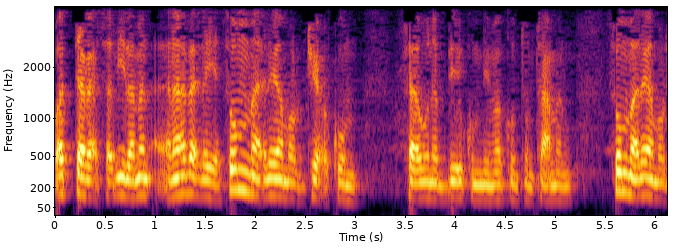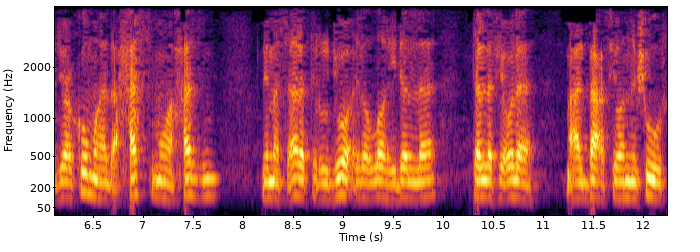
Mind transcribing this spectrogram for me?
واتبع سبيل من أناب إليه ثم إلي مرجعكم فأنبئكم بما كنتم تعملون. ثم إلي مرجعكم وهذا حسم وحزم. لمسألة الرجوع إلى الله جل, جل في علاه مع البعث والنشور.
